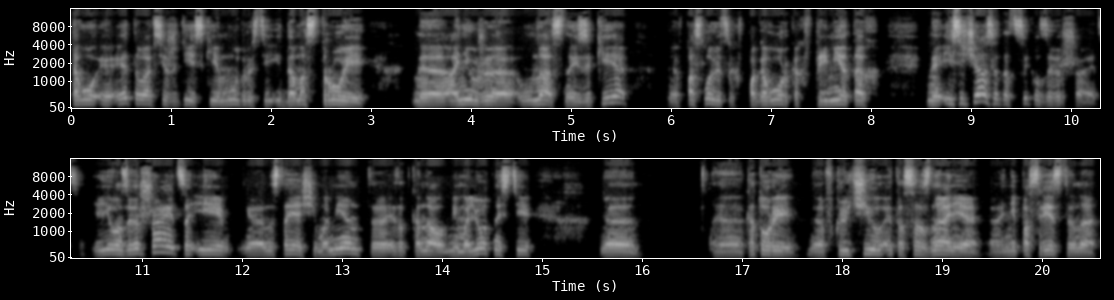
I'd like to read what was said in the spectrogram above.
того и этого, все житейские мудрости и домострои, они уже у нас на языке, в пословицах, в поговорках, в приметах, и сейчас этот цикл завершается. И он завершается, и э, настоящий момент э, этот канал мимолетности, э, который включил это сознание непосредственно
